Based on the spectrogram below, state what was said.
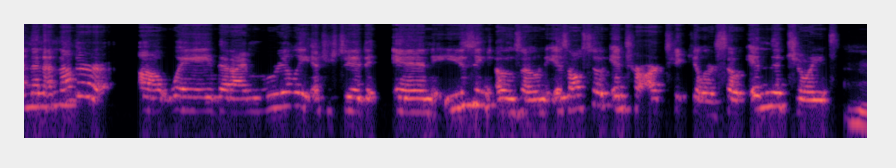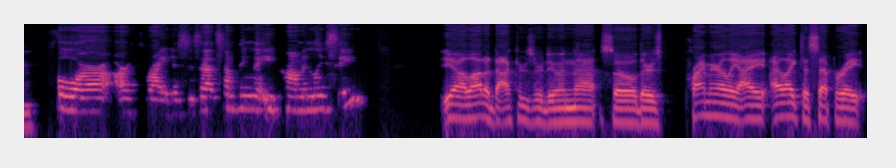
And then another uh, way that I'm really interested in using ozone is also intra-articular, so in the joints mm-hmm. for arthritis. Is that something that you commonly see? Yeah, a lot of doctors are doing that. So there's primarily, I, I like to separate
